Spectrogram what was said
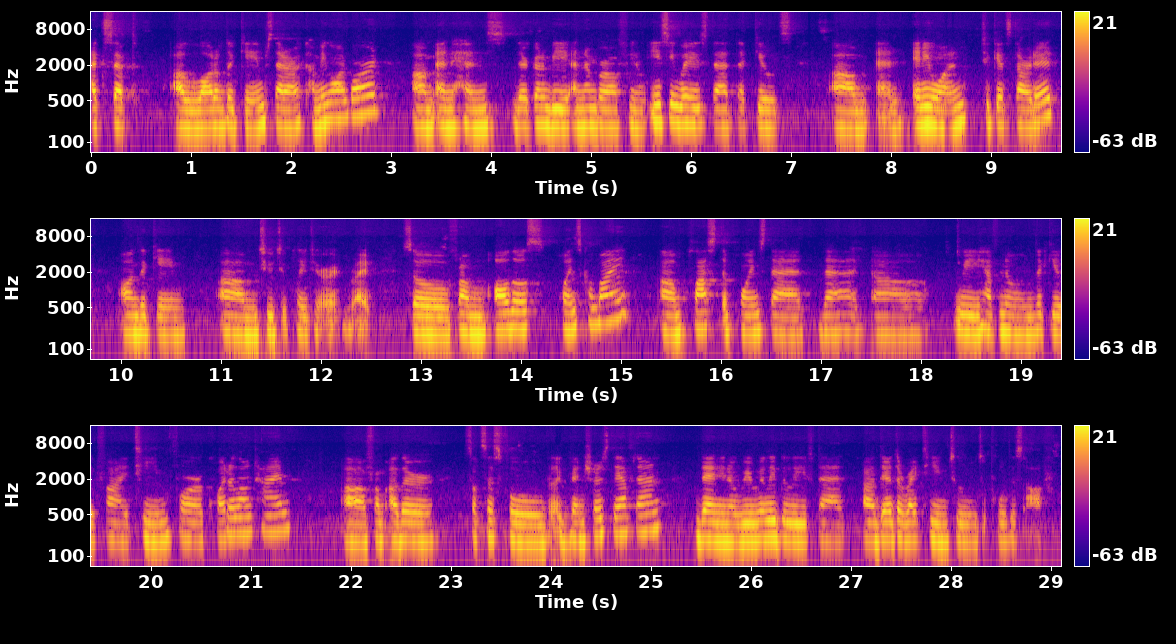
accept a lot of the games that are coming on board, um, and hence there are going to be a number of you know easy ways that that guilds um, and anyone to get started on the game um, to, to play to earn, right? So from all those points combined, um, plus the points that that uh, we have known the GuildFi team for quite a long time uh, from other successful ventures they have done, then you know we really believe that uh, they're the right team to to pull this off.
